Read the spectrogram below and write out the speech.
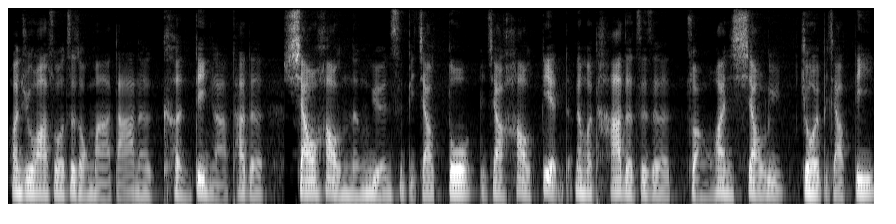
换句话说，这种马达呢，肯定啊，它的消耗能源是比较多、比较耗电的。那么它的这个转换效率就会比较低。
